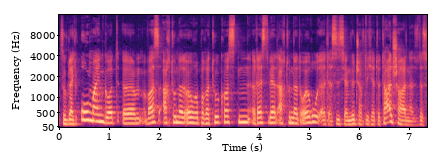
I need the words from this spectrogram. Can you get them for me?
so gleich, oh mein Gott, ähm, was, 800 Euro Reparaturkosten, Restwert 800 Euro, äh, das ist ja ein wirtschaftlicher Totalschaden, also das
